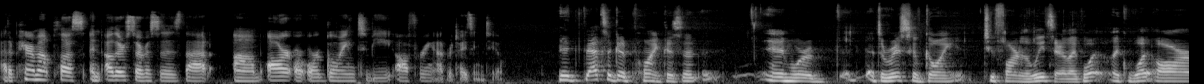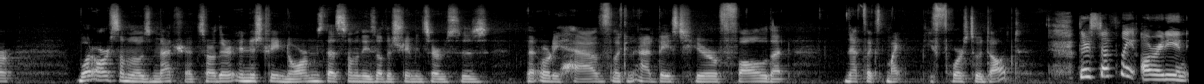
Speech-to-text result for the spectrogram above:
at a Paramount Plus, and other services that um, are or are going to be offering advertising to. It, that's a good point because and we're at the risk of going too far into the weeds there. Like what like what are what are some of those metrics? Are there industry norms that some of these other streaming services that already have like an ad based here follow that Netflix might be forced to adopt? There's definitely already an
